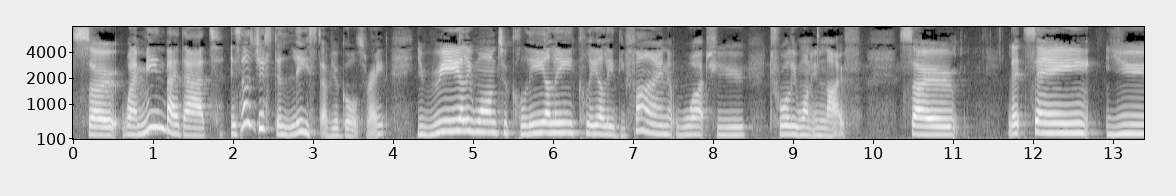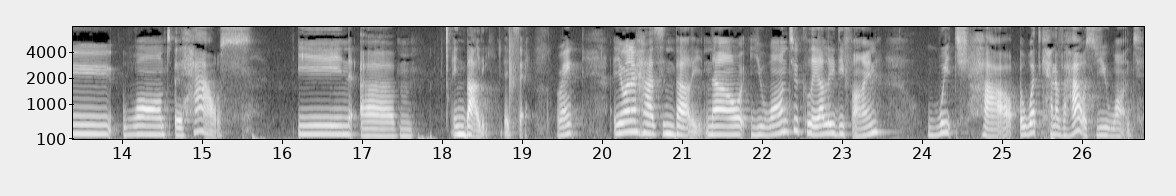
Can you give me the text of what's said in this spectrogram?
So, what I mean by that is not just a list of your goals, right? You really want to clearly, clearly define what you truly want in life. So, Let's say you want a house in um, in Bali, let's say, right? You want a house in Bali. Now you want to clearly define which how what kind of house you want.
